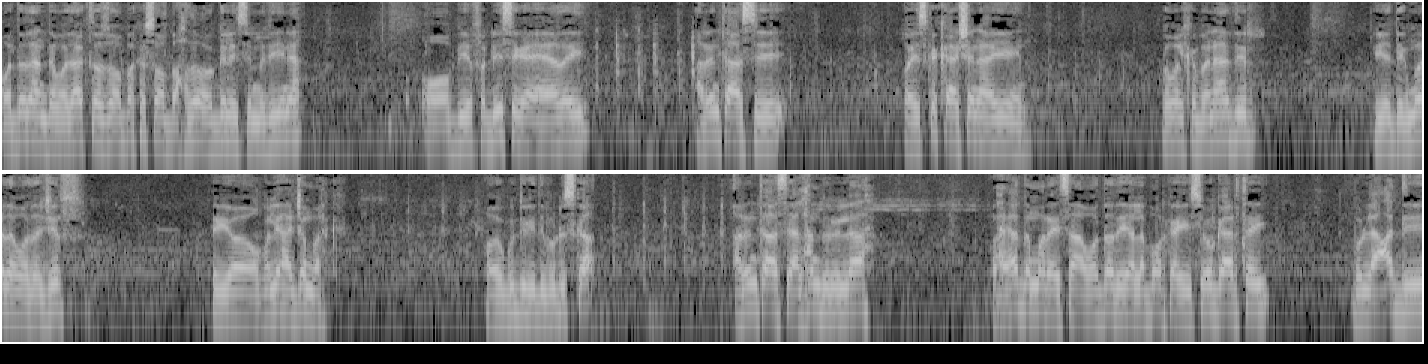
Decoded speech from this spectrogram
waddadan danwadaagta zooba ka soo baxdo oo gelaysa madiina oo biyo fadhiisiga aheeday arrintaasi ay iska kaashanayeen gobolka banaadir iyo degmada wadajir iyo qolyaha jambarka oo guddiga dibudhiska arrintaasi alxamdulilaah waxay hadda maraysaa waddadii elaboorka ayay soo gaartay. Bullaacaddii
